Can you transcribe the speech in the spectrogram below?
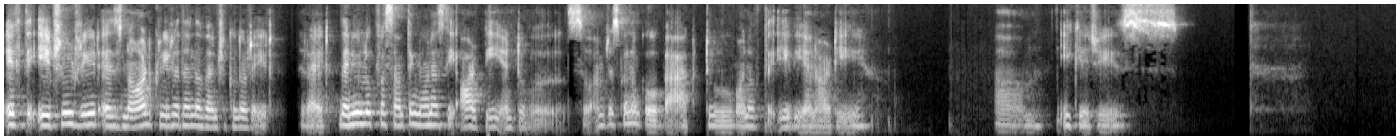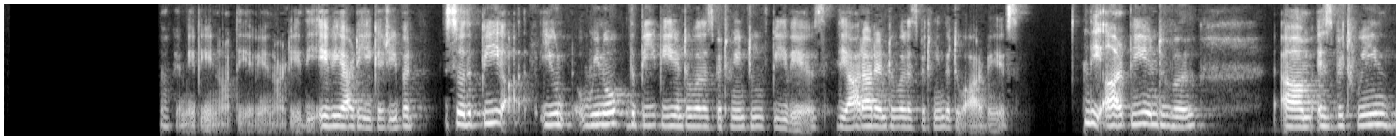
If the atrial rate is not greater than the ventricular rate, right, then you look for something known as the RP interval. So I'm just going to go back to one of the AVNRT um, EKGs. Okay, maybe not the AVNRT, the AVRT EKG, but so the P, you we know the PP interval is between two P waves. The RR interval is between the two R waves. The RP interval um, is between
